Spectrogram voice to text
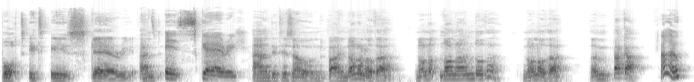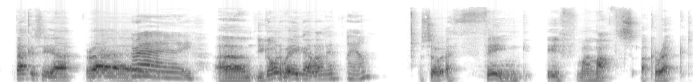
but it is scary, and it is scary. and it is owned by none another, none none and other, none other than Becca. Hello. Becca's here. Hooray! Hooray. Um, you're going away again, aren't you? I am. So I think if my maths are correct,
